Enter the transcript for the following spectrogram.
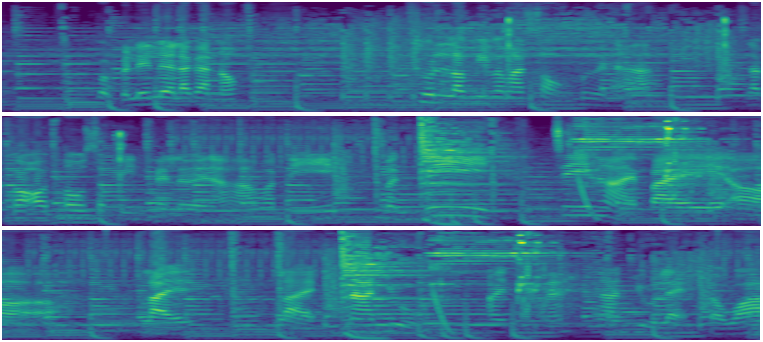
200 กดไปเรื่อยๆแล้วกันเนาะ ทุนเรามีประมาณ 20,000 นะคะ แล้วก็ออโต้สปินไปเลยนะคะ วันนี้เหมือนจี้ จี้หายไป เอ่อ หลาย หลาย นานอยู่ไอ้จริงไหมนานอยู่แหละ แต่ว่า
